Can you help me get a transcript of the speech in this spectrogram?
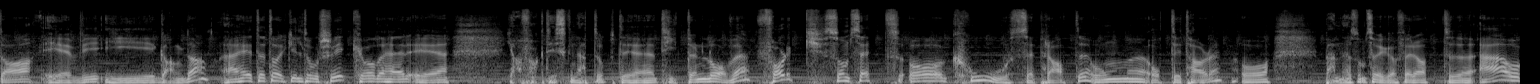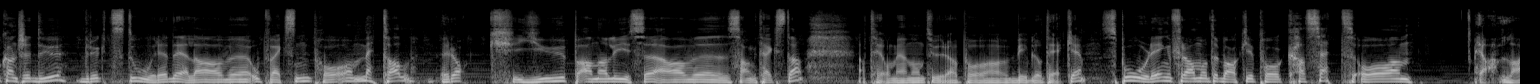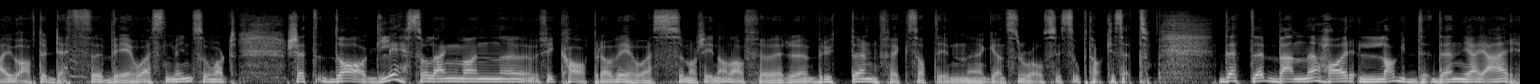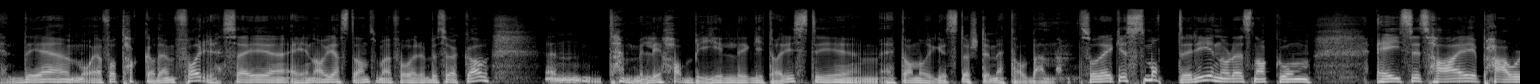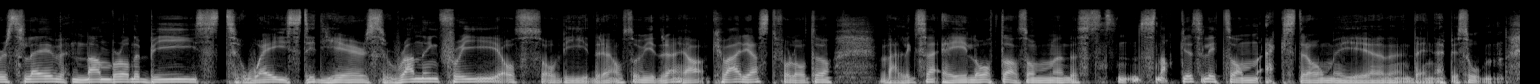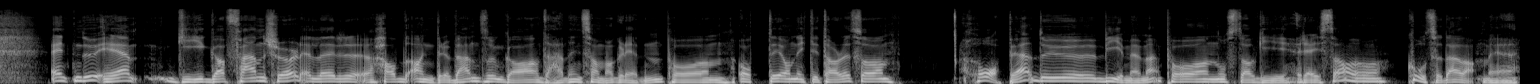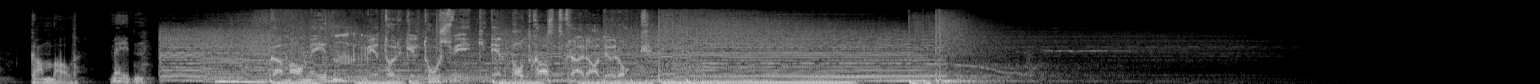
Da er vi i gang, da. Jeg heter Torkil Thorsvik, og det her er ja, faktisk nettopp det tittelen lover. Folk som sitter og koseprater om 80-tallet, og bandet som sørga for at jeg, og kanskje du, brukte store deler av oppveksten på metal, rock, djup analyse av sangtekster. Ja, til og med noen turer på biblioteket. Spoling fram og tilbake på kassett. og ja, Live After Death, VHS-en min, som ble sett daglig så lenge man uh, fikk kapra VHS-maskiner, før uh, brutter'n fikk satt inn uh, Guns N' Roses-opptaket sitt. Dette bandet har lagd den jeg er, det må jeg få takka dem for, sier en av gjestene som jeg får besøk av en temmelig habil gitarist i et av Norges største metal-band. Så det er ikke småtteri når det er snakk om Aces High, Powerslave, Number of the Beast, Wasted Years, Running Free osv. osv. Ja, hver gjest får lov til å velge seg ei låt da, som det snakkes litt sånn ekstra om i den episoden. Enten du er gigafan sjøl, eller hadde andre band som ga deg den samme gleden på 80- og 90-tallet, så håper jeg du blir med meg på nostalgireisa og koser deg da med Gammal Maiden. Gammal Maiden med Torkil Thorsvik, en podkast fra Radio Rock.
